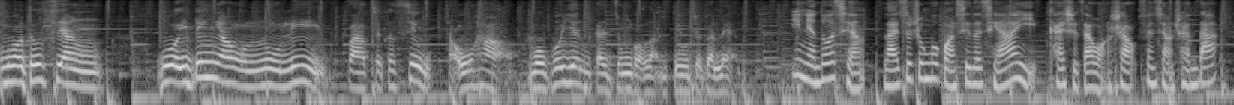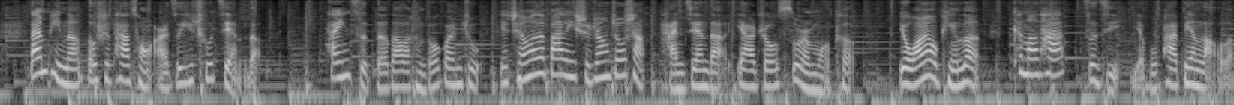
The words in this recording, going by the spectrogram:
我都想，我一定要努力把这个秀走好，我不愿给中国人丢这个脸。一年多前，来自中国广西的秦阿姨开始在网上分享穿搭，单品呢都是她从儿子衣橱捡的，她因此得到了很多关注，也成为了巴黎时装周上罕见的亚洲素人模特。有网友评论，看到她自己也不怕变老了。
